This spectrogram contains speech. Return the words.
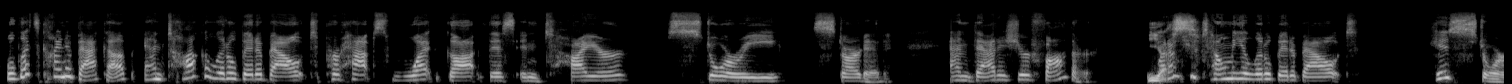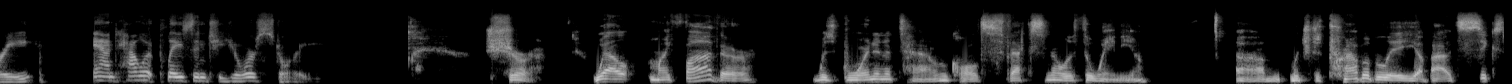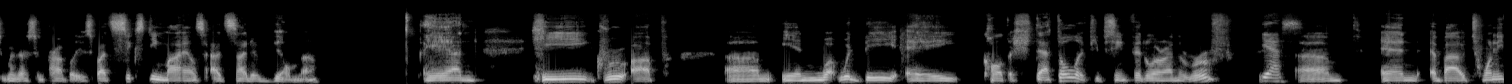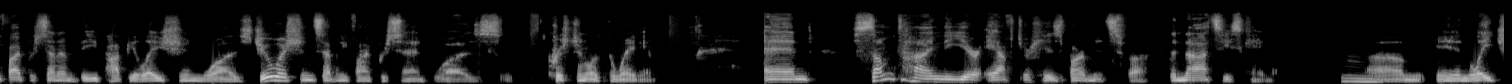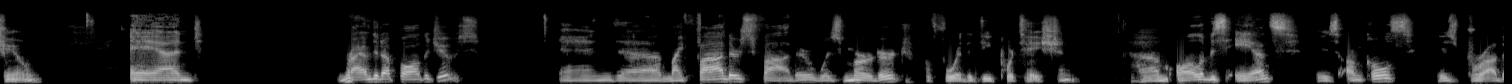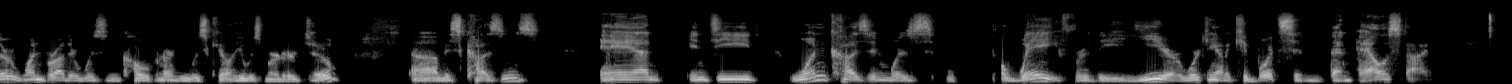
Well, let's kind of back up and talk a little bit about perhaps what got this entire story started. And that is your father. Yes. Why don't you tell me a little bit about his story and how it plays into your story? Sure. Well, my father was born in a town called Svexna, Lithuania um, which was probably about six. Well, that's probably it's about sixty miles outside of Vilna, and he grew up um, in what would be a called a shtetl. If you've seen Fiddler on the Roof, yes. Um, and about 25% of the population was Jewish and 75% was Christian Lithuanian. And sometime the year after his bar mitzvah, the Nazis came in mm. um, in late June and rounded up all the Jews. And uh, my father's father was murdered before the deportation. Um, all of his aunts, his uncles, his brother, one brother was in Kovner, he was killed, he was murdered too. Um, his cousins, and indeed, one cousin was away for the year working on a kibbutz in then Palestine.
